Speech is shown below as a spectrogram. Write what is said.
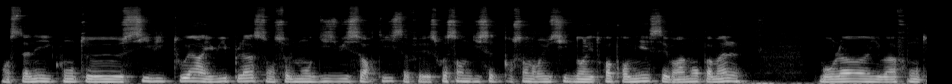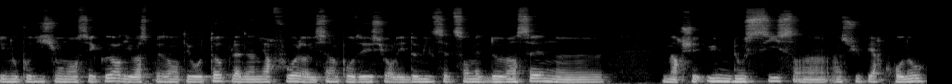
En cette année, il compte 6 euh, victoires et 8 places en seulement 18 sorties. Ça fait 77% de réussite dans les 3 premiers. C'est vraiment pas mal. Bon là, il va affronter une opposition dans ses cordes. Il va se présenter au top. La dernière fois, là, il s'est imposé sur les 2700 mètres de Vincennes. Euh, il marchait 1 12 6 un super chrono.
